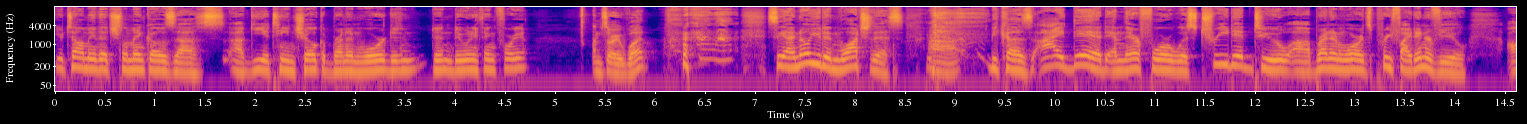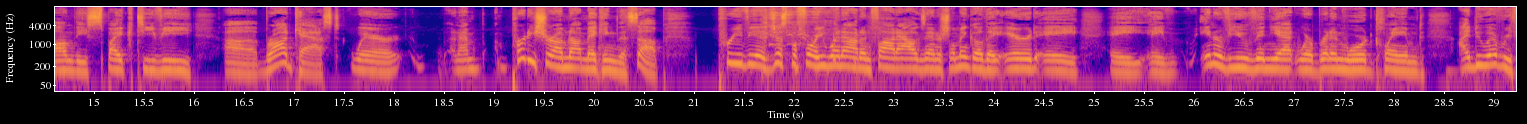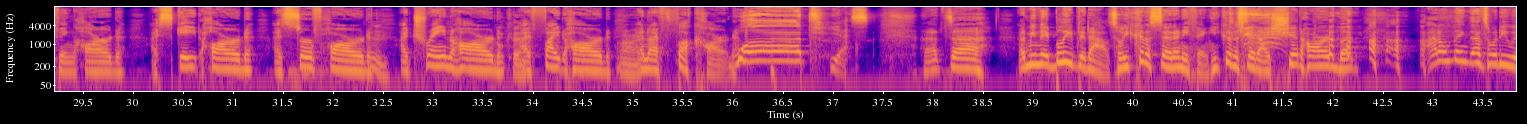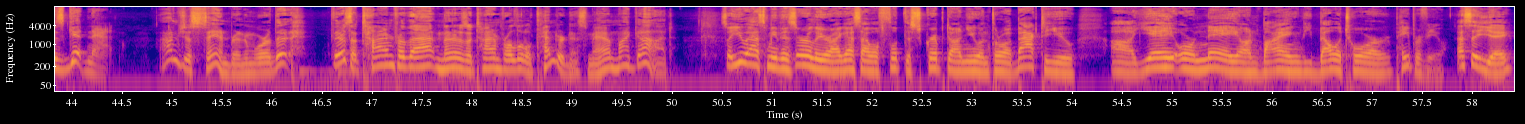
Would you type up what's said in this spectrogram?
You're telling me that Shlemenko's uh, uh, guillotine choke of Brennan Ward didn't didn't do anything for you? I'm sorry, what? See, I know you didn't watch this uh, because I did, and therefore was treated to uh, Brennan Ward's pre-fight interview on the Spike TV uh, broadcast, where, and I'm pretty sure I'm not making this up. Previous, just before he went out and fought Alexander Shlemenko, they aired a a a interview vignette where Brennan Ward claimed, "I do everything hard. I skate hard. I surf hard. I train hard. I fight hard, and I fuck hard." What? Yes. That's uh I mean they bleeped it out. So he could have said anything. He could have said I shit hard, but I don't think that's what he was getting at. I'm just saying, Brendan Ward, there, there's a time for that, and then there's a time for a little tenderness, man. My God. So you asked me this earlier. I guess I will flip the script on you and throw it back to you. Uh yay or nay on buying the Bellator pay-per-view. I say yay,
